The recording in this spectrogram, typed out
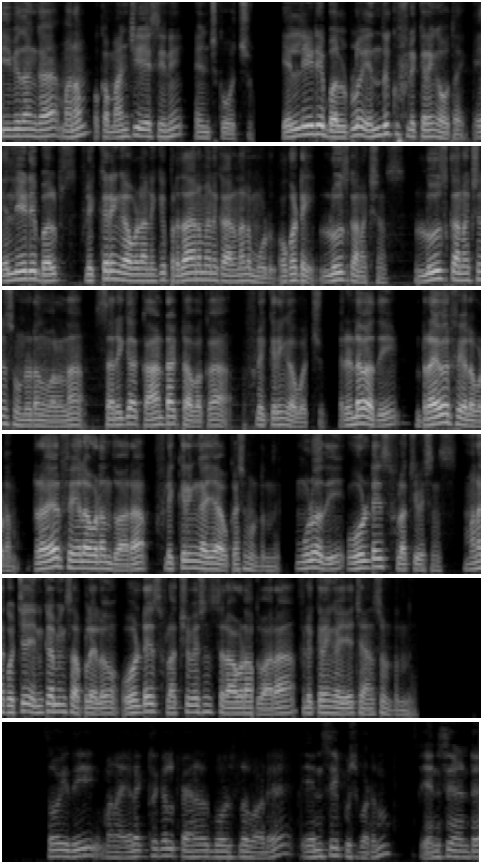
ఈ విధంగా మనం ఒక మంచి ఏసీని ఎంచుకోవచ్చు. ఎల్ఈడి బల్బులు ఎందుకు ఫ్లిక్కరింగ్ అవుతాయి? ఎల్ఈడి బల్బ్స్ ఫ్లిక్కరింగ్ అవ్వడానికి ప్రధానమైన కారణాలు మూడు. ఒకటి లూజ్ కనెక్షన్స్. లూజ్ కనెక్షన్స్ ఉండడం వలన సరిగా కాంటాక్ట్ అవ్వక ఫ్లిక్కరింగ్ అవ్వచ్చు. రెండవది డ్రైవర్ ఫెయిల్ అవ్వడం. డ్రైవర్ ఫెయిల్ అవ్వడం ద్వారా ఫ్లిక్కరింగ్ అయ్యే అవకాశం ఉంటుంది. మూడోది ఓల్టేజ్ ఫ్లక్చువేషన్స్. మనకొచ్చే ఇన్కమింగ్ సప్లైలో ఓల్టేజ్ ఫ్లక్చువేషన్స్ రావడం ద్వారా ఫ్లిక్కరింగ్ అయ్యే ఛాన్స్ ఉంటుంది. సో ఇది మన ఎలక్ట్రికల్ ప్యానల్ బోర్డ్స్లో వాడే ఎన్సీ పుష్ బటన్. ఎన్సీ అంటే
